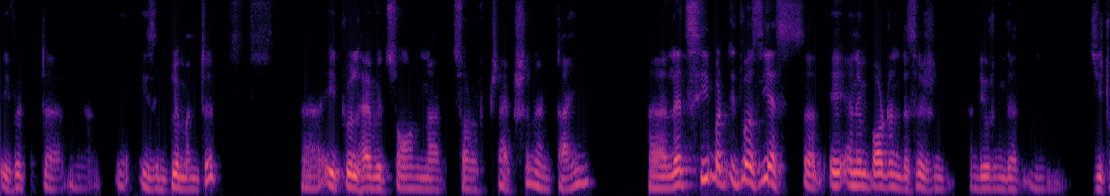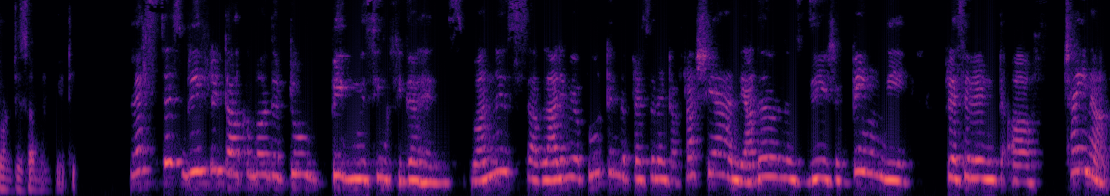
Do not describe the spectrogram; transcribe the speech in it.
if it uh, is implemented, uh, it will have its own uh, sort of traction and time. Uh, let's see, but it was yes, uh, a, an important decision during the G20 summit meeting. Let's just briefly talk about the two big missing figureheads. One is uh, Vladimir Putin, the president of Russia, and the other one is Xi Jinping, the president of China.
